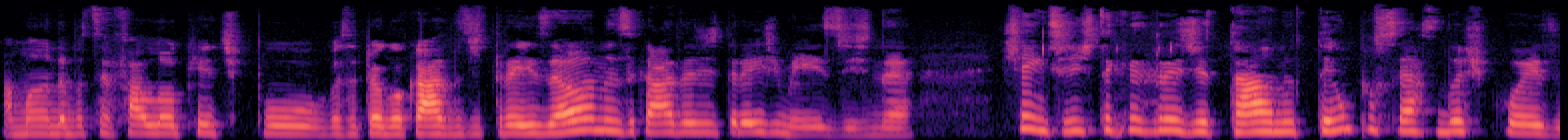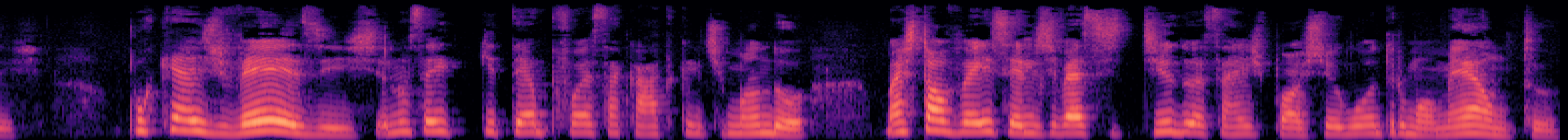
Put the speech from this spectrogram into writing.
Amanda, você falou que, tipo, você pegou carta de três anos e carta de três meses, né? Gente, a gente tem que acreditar no tempo certo das coisas. Porque às vezes, eu não sei que tempo foi essa carta que ele te mandou, mas talvez se ele tivesse tido essa resposta em algum outro momento,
